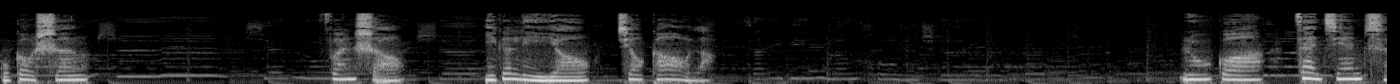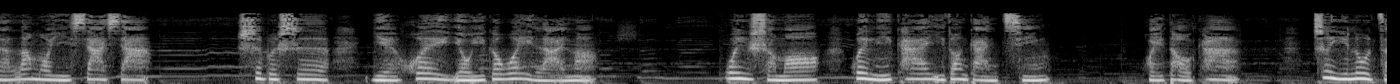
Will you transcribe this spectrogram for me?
不够深，分手一个理由就够了。如果再坚持那么一下下，是不是也会有一个未来呢？为什么会离开一段感情？回头看，这一路走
